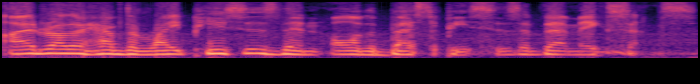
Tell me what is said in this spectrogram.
I'd rather have the right pieces than all the best pieces, if that makes sense.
